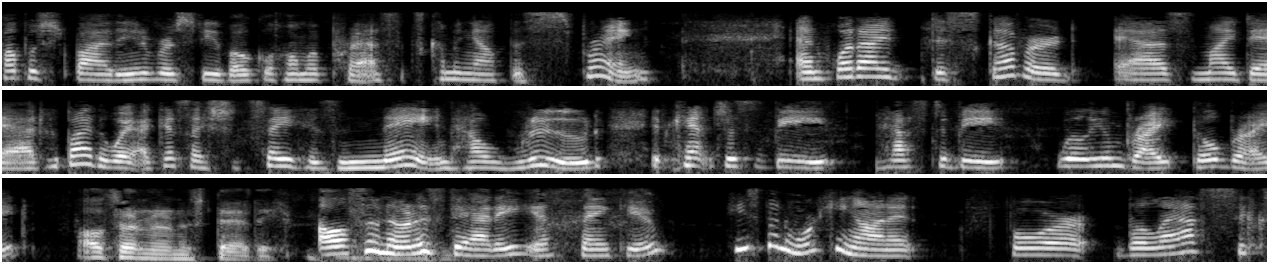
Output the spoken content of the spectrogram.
published by the University of Oklahoma Press. It's coming out this spring. And what I discovered as my dad, who, by the way, I guess I should say his name, how rude. It can't just be, it has to be William Bright, Bill Bright. Also known as Daddy. Also known as Daddy, yes, thank you. He's been working on it for the last six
